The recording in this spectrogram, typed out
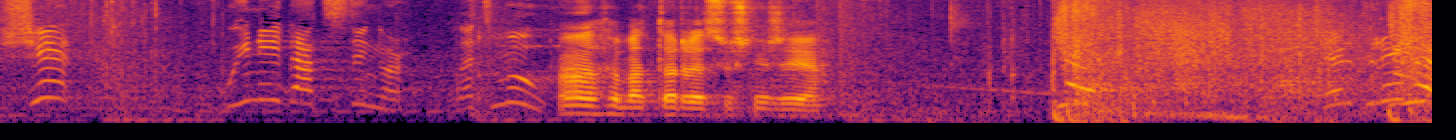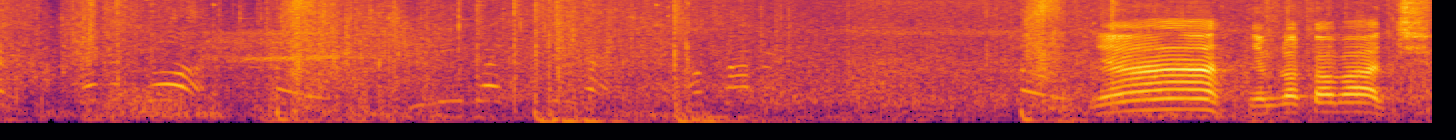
Shit! O, chyba Torres już nie żyje. Nie, nie blokować.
